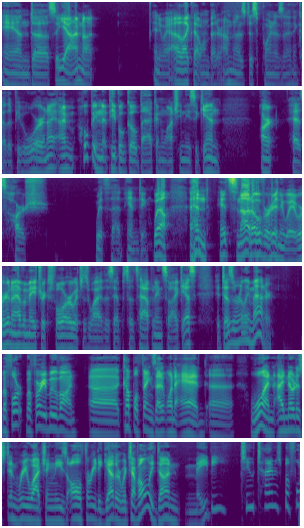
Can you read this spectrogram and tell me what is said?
and uh, so yeah, I'm not. Anyway, I like that one better. I'm not as disappointed as I think other people were, and I, I'm hoping that people go back and watching these again aren't as harsh with that ending. Well, and it's not over anyway. We're gonna have a Matrix Four, which is why this episode's happening. So I guess it doesn't really matter. before before you move on, uh, a couple things I want to add. Uh, one, I noticed in rewatching these all three together, which I've only done maybe two times before.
